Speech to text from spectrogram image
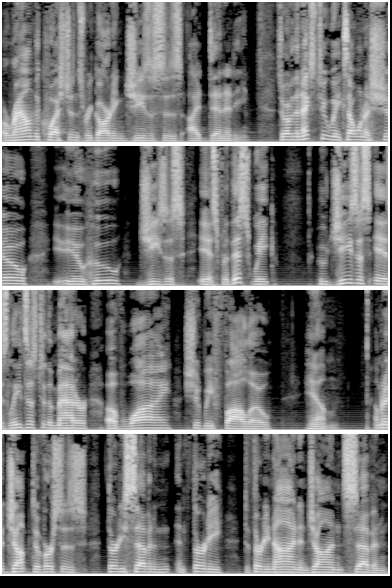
around the questions regarding Jesus' identity. So, over the next two weeks, I want to show you who Jesus is. For this week, who Jesus is leads us to the matter of why should we follow him. I'm going to jump to verses 37 and 30 to 39 in John 7.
